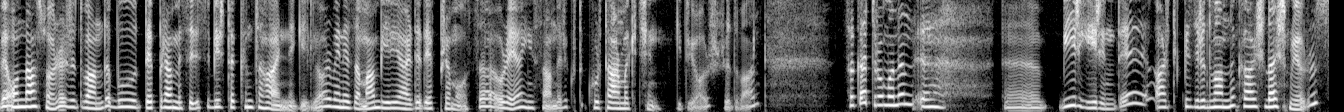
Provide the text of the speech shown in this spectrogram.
Ve ondan sonra Rıdvan'da bu deprem meselesi bir takıntı haline geliyor ve ne zaman bir yerde deprem olsa oraya insanları kurtarmak için gidiyor Rıdvan. Fakat romanın e, e, bir yerinde artık biz Rıdvan'la karşılaşmıyoruz.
